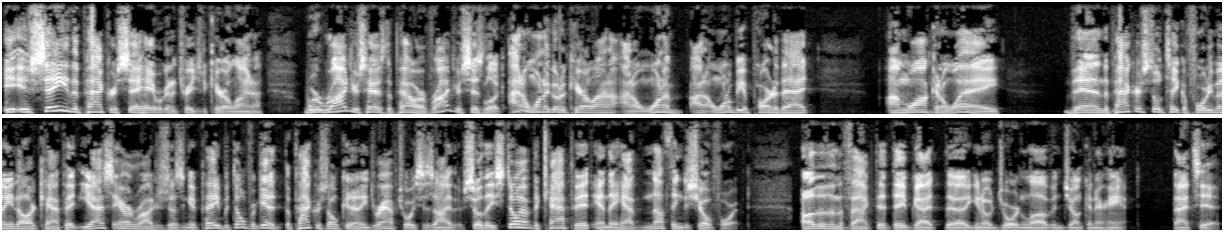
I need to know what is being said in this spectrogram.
if say the Packers say, "Hey, we're going to trade you to Carolina," where Rodgers has the power. If Rodgers says, "Look, I don't want to go to Carolina. I don't want to. I don't want to be a part of that." I'm walking away, then the Packers still take a $40 million cap hit. Yes, Aaron Rodgers doesn't get paid, but don't forget, the Packers don't get any draft choices either. So they still have the cap hit, and they have nothing to show for it other than the fact that they've got, uh, you know, Jordan Love and junk in their hand. That's it,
